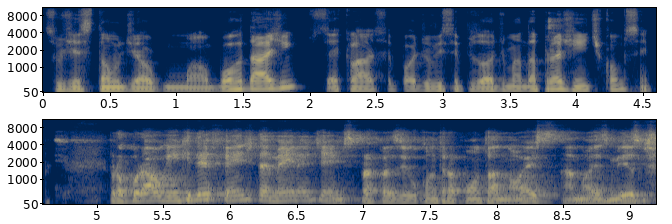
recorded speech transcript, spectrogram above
sugestão de alguma abordagem, é claro, você pode ouvir esse episódio e mandar pra gente, como sempre. Procurar alguém que defende também, né, James? Para fazer o contraponto a nós, a nós mesmos.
